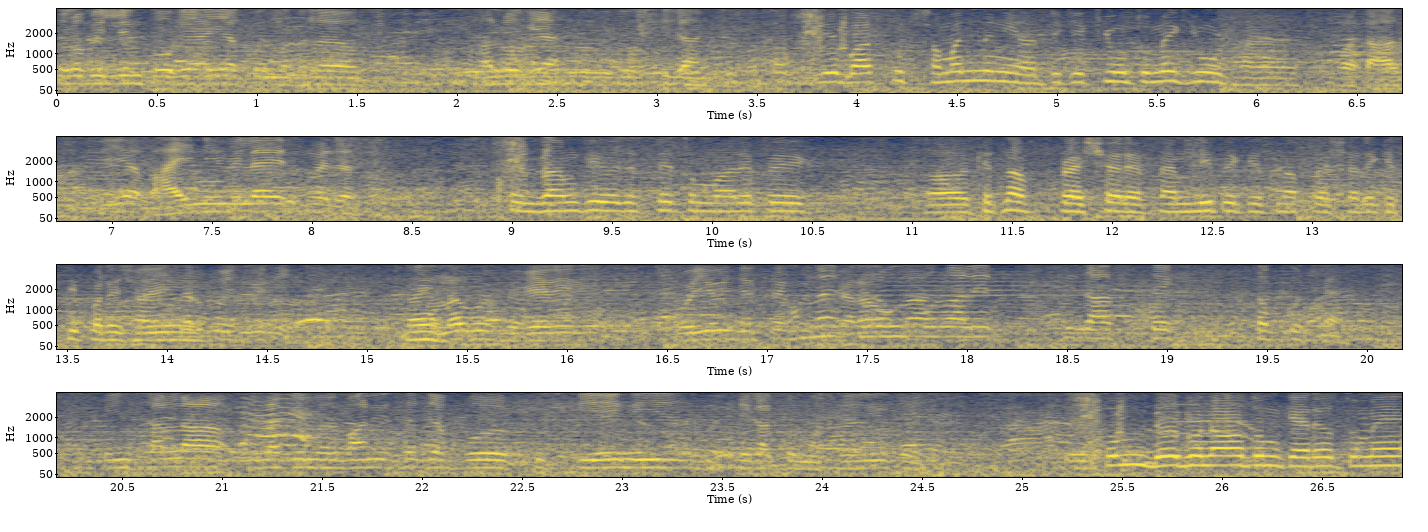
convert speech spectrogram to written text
चलो भी लिंक हो गया या कोई मतलब हल हो गया तो उसकी जान। ये बात कुछ समझ में नहीं आती कि क्यों तुम्हें क्यों उठाया है? बता तो दिया भाई नहीं मिला इस वजह से। इस इल्ज़ाम की वजह से तुम्हारे पे आ, कितना प्रेशर है? फैमिली पे कितना प्रेशर है? कितनी परेशानी सर है? कुछ भी नहीं। नहीं। हमें कोई फ़िक्र ही नहीं हमें वाले से सब कुछ है। तो इंशाल्लाह अल्लाह की मेहरबानी से जब कुछ किया ही नहीं है बच्चे का कोई मसला नहीं तो तुम बेगुनाह हो तुम कह रहे हो तुम्हें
